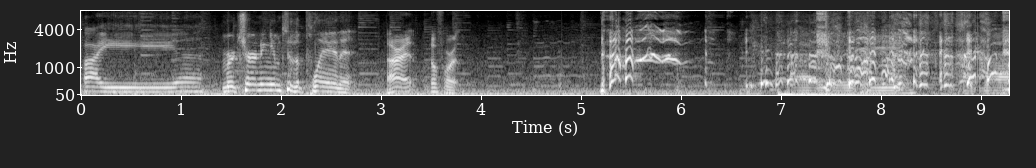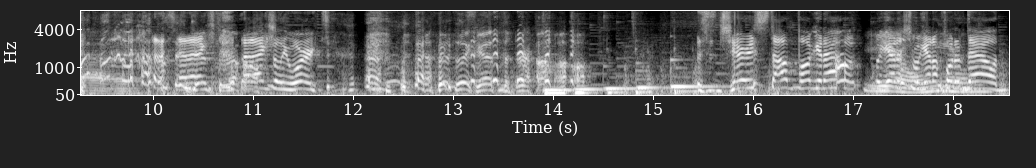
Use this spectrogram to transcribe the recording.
Bye. I'm returning him to the planet. All right, go for it. that, act- that actually worked. that was a good throw. This is Jerry. Stop bugging out. We gotta, we gotta put him down.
